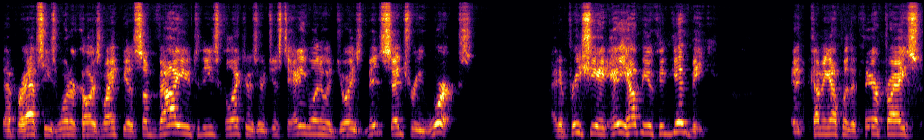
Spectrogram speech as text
that perhaps these watercolors might be of some value to these collectors or just to anyone who enjoys mid century works. I'd appreciate any help you could give me in coming up with a fair price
